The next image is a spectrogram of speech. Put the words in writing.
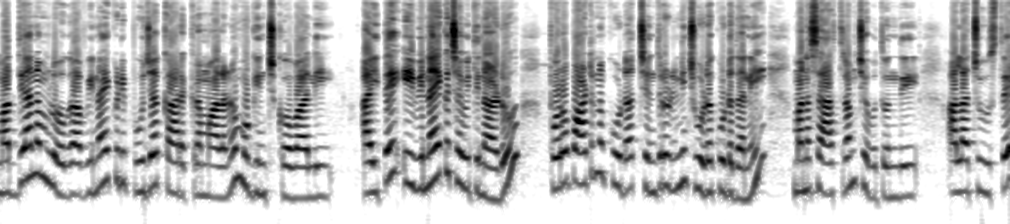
మధ్యాహ్నంలోగా వినాయకుడి పూజా కార్యక్రమాలను ముగించుకోవాలి. అయితే ఈ వినాయక చవితి నాడు పొరపాటున కూడా చంద్రుడిని చూడకూడదని మన శాస్త్రం చెబుతుంది. అలా చూస్తే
